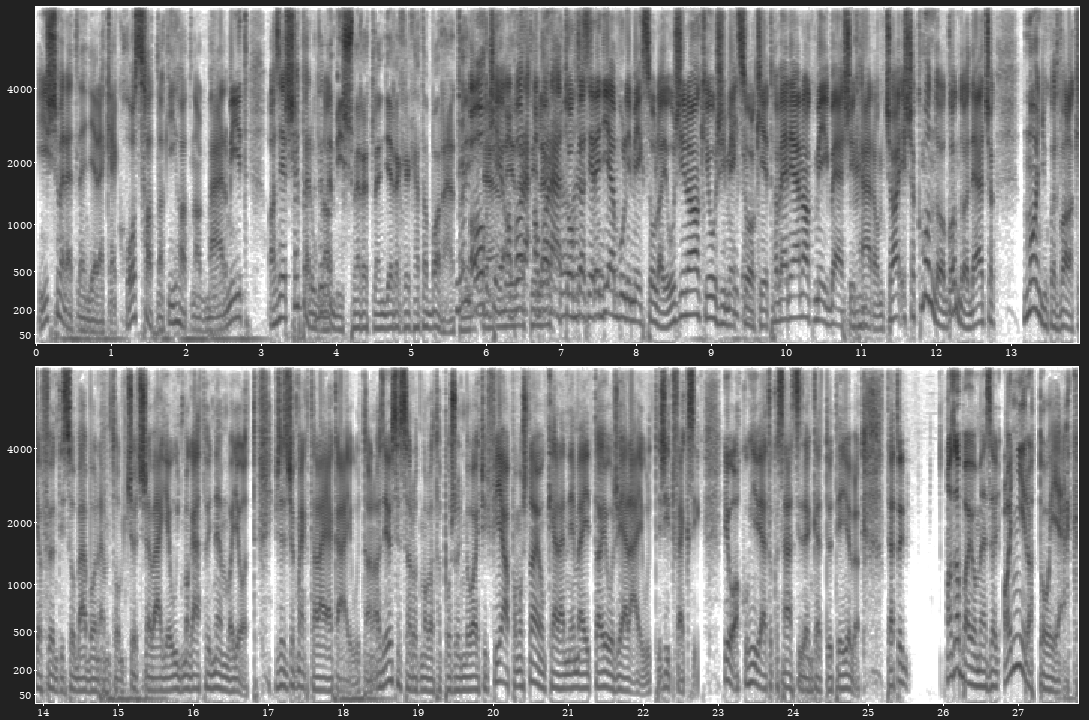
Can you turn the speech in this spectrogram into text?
ismeretlen gyerekek hozhatnak, ihatnak bármit, azért se De berúgnak. nem ismeretlen gyerekek, hát a barátai. Nem. Oké, okay, a, bará- a barátok, de azért egy ilyen buli még szól a Józsinak, Józsi még Igen. szól két haverjának, még beesik három csaj, és akkor gondol, gondold el, csak mondjuk ott valaki a fönti szobában, nem tudom, csöcsre vágja úgy magát, hogy nem vagy ott. És ezt csak megtalálják ájultan. Azért összeszarod magad, ha pozsonyba vagy, hogy figyelj, most nagyon kell lenni, mert itt a Józsi elájult, és itt fekszik. Jó, akkor hívjátok a 112-t, én jövök. Tehát, hogy az a bajom ezzel, hogy annyira tolják,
